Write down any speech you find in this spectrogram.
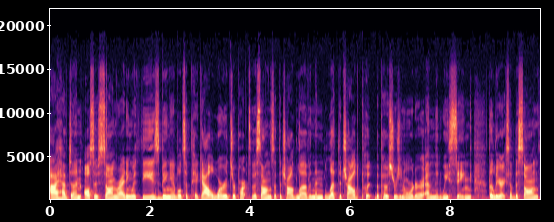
I have done also songwriting with these, being able to pick out words or parts of the songs that the child love and then let the child put the posters in order and then we sing the lyrics of the songs.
